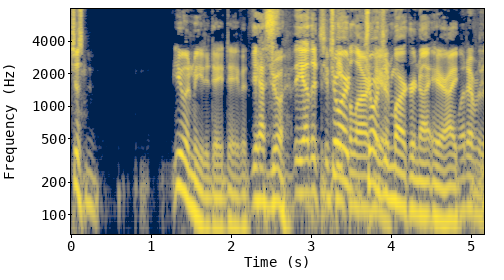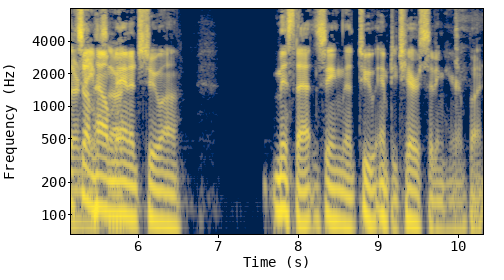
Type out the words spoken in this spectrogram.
just you and me today, David. Yes, the other two George, people aren't George here. and Mark are not here. I Whatever their somehow are. managed to uh, miss that, seeing the two empty chairs sitting here. But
